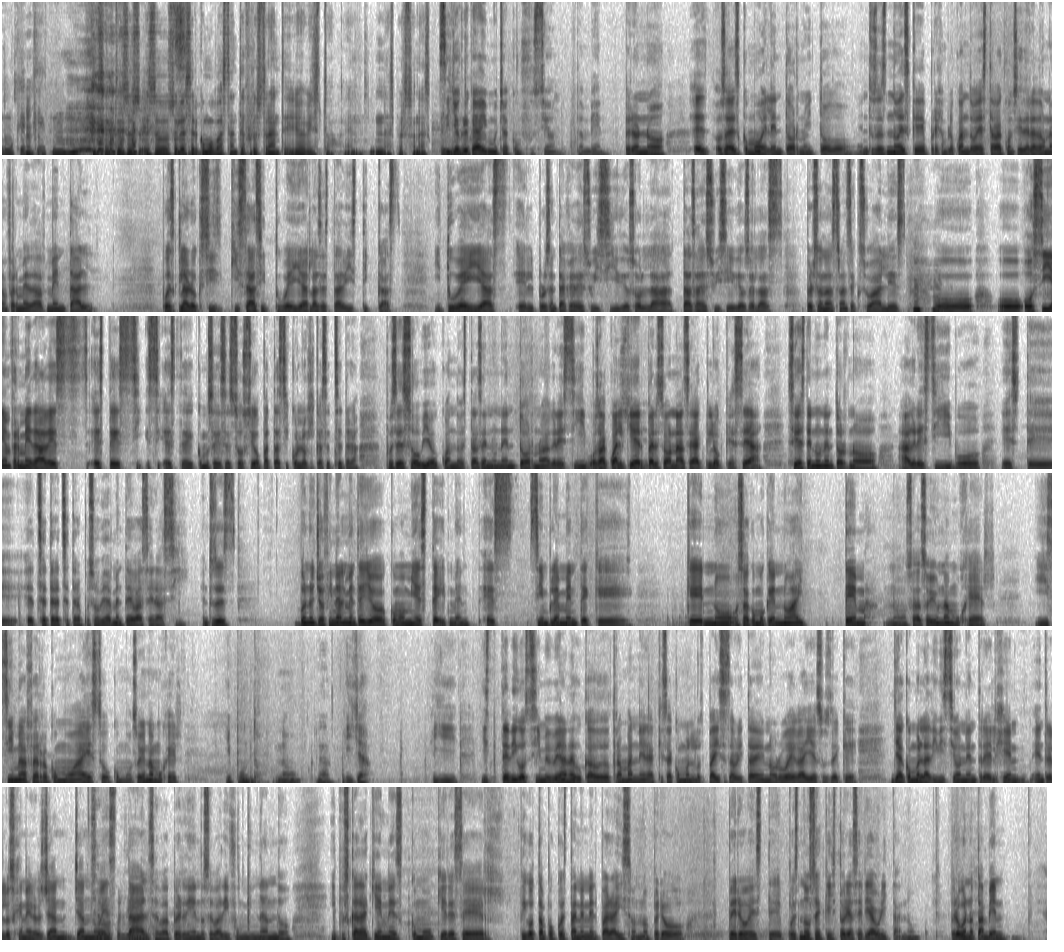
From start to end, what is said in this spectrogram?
como que, que- exacto, eso, eso suele ser como bastante frustrante, yo he visto en, en las personas. Sí, yo creo que hay mucha confusión también, pero no, es- o sea, es como el entorno y todo. Entonces, no es que, por ejemplo, cuando estaba considerada una enfermedad mental, pues claro, que si, quizás si tú veías las estadísticas y tú veías el porcentaje de suicidios o la tasa de suicidios de las personas transexuales o, o, o sí enfermedades, este, este, ¿cómo se dice? Sociópatas, psicológicas, etcétera, pues es obvio cuando estás en un entorno agresivo, o sea, cualquier Sí. persona, sea lo que sea, si está en un entorno agresivo, este, etcétera, etcétera, pues obviamente va a ser así. Entonces, bueno, yo finalmente yo como mi statement es simplemente que, que no, o sea, como que no hay tema, ¿no? O sea, soy una mujer y sí me aferro como a eso, como soy una mujer y punto, ¿no? Claro. Y ya. Y, y te digo, si me hubieran educado de otra manera, quizá como en los países ahorita de Noruega y esos de que ya como la división entre, el gen, entre los géneros ya, ya no es tal, se va perdiendo, se va difuminando y pues cada quien es como quiere ser, digo, tampoco están en el paraíso, ¿no? Pero, pero este, pues no sé qué historia sería ahorita, ¿no? Pero bueno, también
